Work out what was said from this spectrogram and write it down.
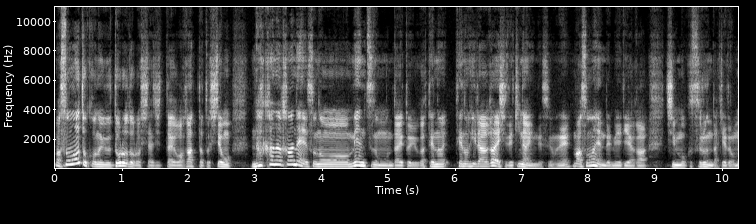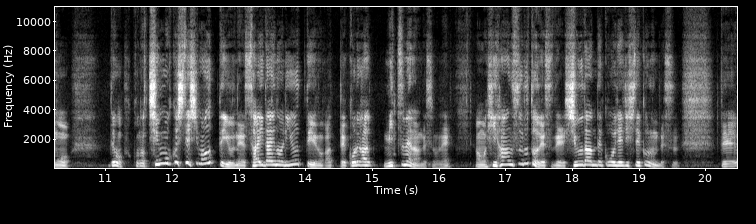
まあ、その後このいうドロドロした実態が分かったとしても、なかなかね、その、メンツの問題というか、手の、手のひら返しできないんですよね。まあ、その辺でメディアが沈黙するんだけども、でも、この沈黙してしまうっていうね、最大の理由っていうのがあって、これが3つ目なんですよね。あの、批判するとですね、集団で攻撃してくるんです。で、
